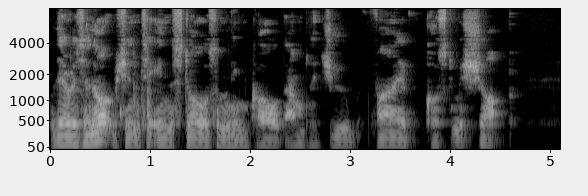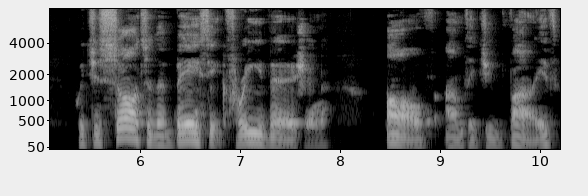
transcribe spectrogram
there is an option to install something called Amplitube 5 Customer Shop, which is sort of a basic free version of Amplitube 5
